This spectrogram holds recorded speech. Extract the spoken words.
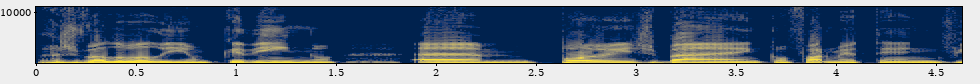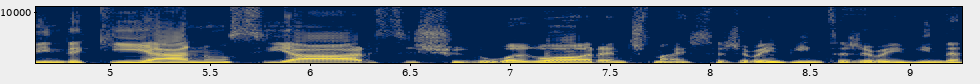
Resvalou ali um bocadinho. Um, pois bem, conforme eu tenho vindo aqui a anunciar, se chegou agora, antes de mais, seja bem-vindo, seja bem-vinda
